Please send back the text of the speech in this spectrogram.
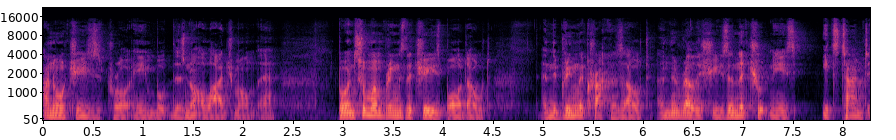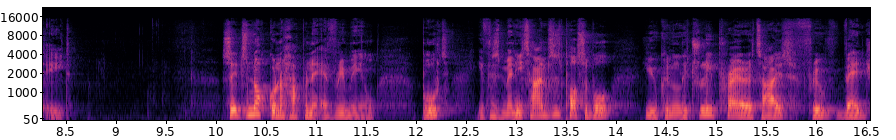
I know cheese is protein, but there's not a large amount there. But when someone brings the cheese board out and they bring the crackers out and the relishes and the chutneys, it's time to eat. So it's not going to happen at every meal, but if as many times as possible you can literally prioritize fruit, veg,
